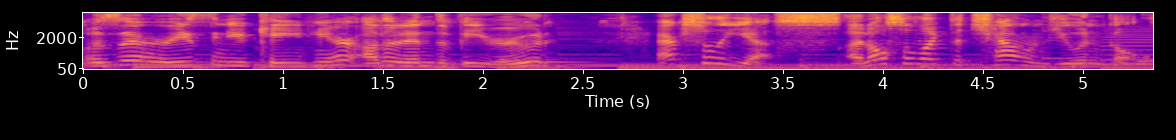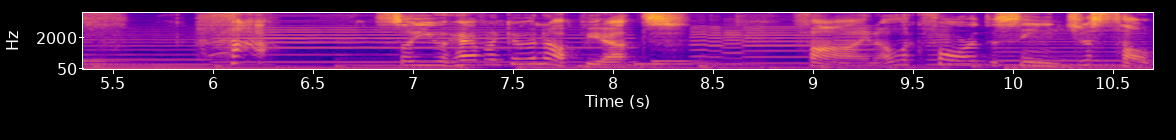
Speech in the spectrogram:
Was there a reason you came here other than to be rude? Actually, yes. I'd also like to challenge you in golf. Ha! So you haven't given up yet? Fine, I look forward to seeing just how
